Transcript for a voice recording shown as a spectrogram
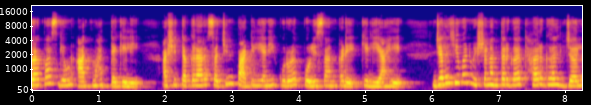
गळपास घेऊन आत्महत्या केली. अशी तक्रार सचिन पाटील यांनी कुरळ पोलिसांकडे केली आहे. जलजीवन मिशन अंतर्गत हर घर जल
